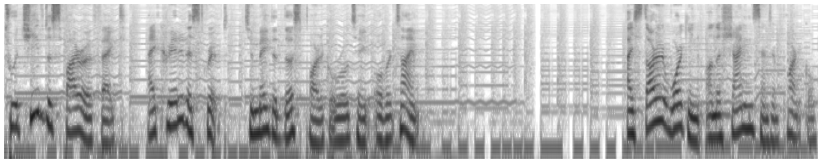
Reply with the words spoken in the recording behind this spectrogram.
To achieve the spiral effect, I created a script to make the dust particle rotate over time I started working on the shining center particle,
